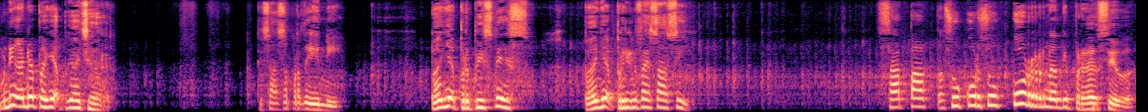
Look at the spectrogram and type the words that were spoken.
Mending Anda banyak belajar. Di saat seperti ini. Banyak berbisnis. Banyak berinvestasi. Sapa syukur-syukur nanti berhasil.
